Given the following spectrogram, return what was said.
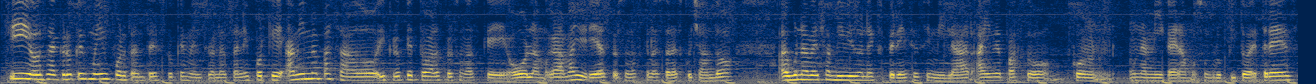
Sí, o sea, creo que es muy importante esto que mencionas, Dani, porque a mí me ha pasado y creo que todas las personas que, o la gran mayoría de las personas que nos están escuchando, alguna vez han vivido una experiencia similar. A mí me pasó con una amiga, éramos un grupito de tres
